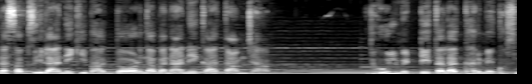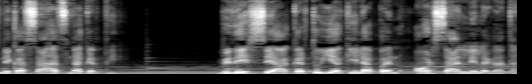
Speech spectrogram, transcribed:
न सब्ज़ी लाने की भागदौड़ ना बनाने का तामझाम। धूल मिट्टी तलक घर में घुसने का साहस ना करती। विदेश से आकर तो ये अकेलापन और सालने लगा था।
